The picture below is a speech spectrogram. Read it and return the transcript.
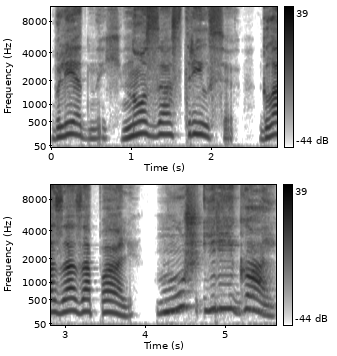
Бледный, нос заострился, глаза запали. Муж Ирии Гай.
